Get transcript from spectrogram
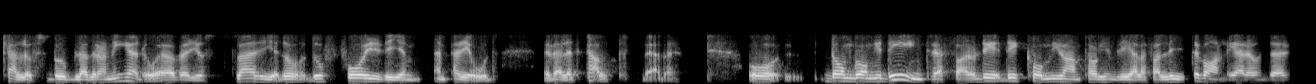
kalluftsbubbla drar ner då över just Sverige, då, då får ju vi en, en period med väldigt kallt väder. Och de gånger det inträffar, och det, det, kommer ju antagligen bli i alla fall lite vanligare under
